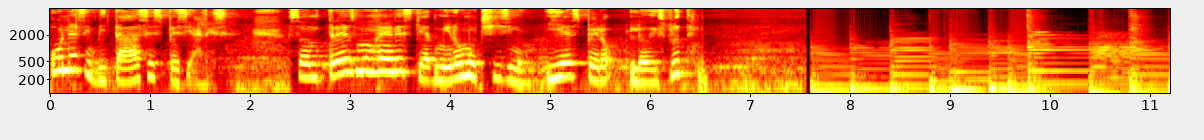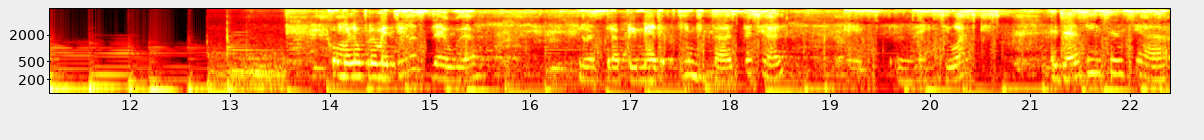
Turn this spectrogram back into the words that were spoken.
unas invitadas especiales. Son tres mujeres que admiro muchísimo y espero lo disfruten. Como lo prometido es deuda, nuestra primera invitada especial es Daisy Vázquez. Ella es licenciada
